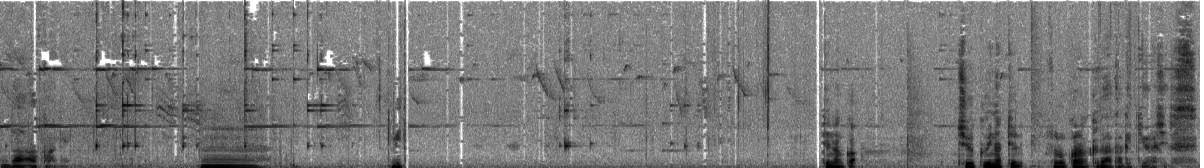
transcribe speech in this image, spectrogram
クダアカゲうん。でなんか中空になってる。そのからクダアカゲっていうらしいです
